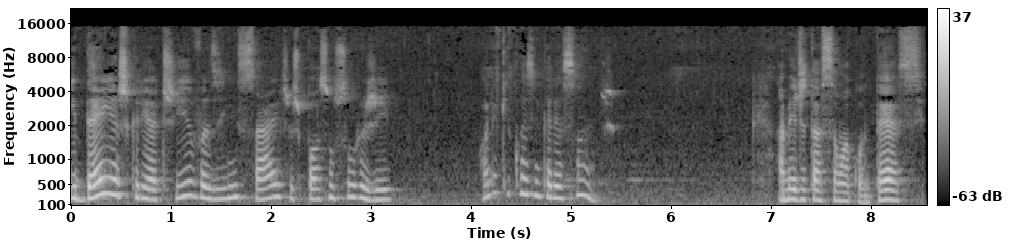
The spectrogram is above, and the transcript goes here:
ideias criativas e insights possam surgir. Olha que coisa interessante. A meditação acontece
